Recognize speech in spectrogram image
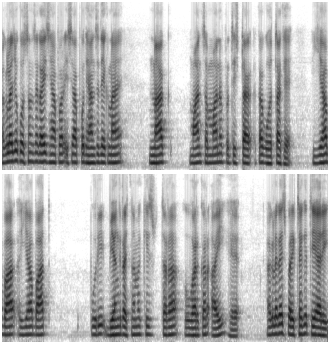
अगला जो क्वेश्चन है गाइस यहाँ पर इसे आपको ध्यान से देखना है। नाक, मान, सम्मान और प्रतिष्ठा का घोतक है। यह बात यह बात पूरी व्यंग रचना में किस तरह उभर कर आई है? अगला गाइस परीक्षा की तैयारी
